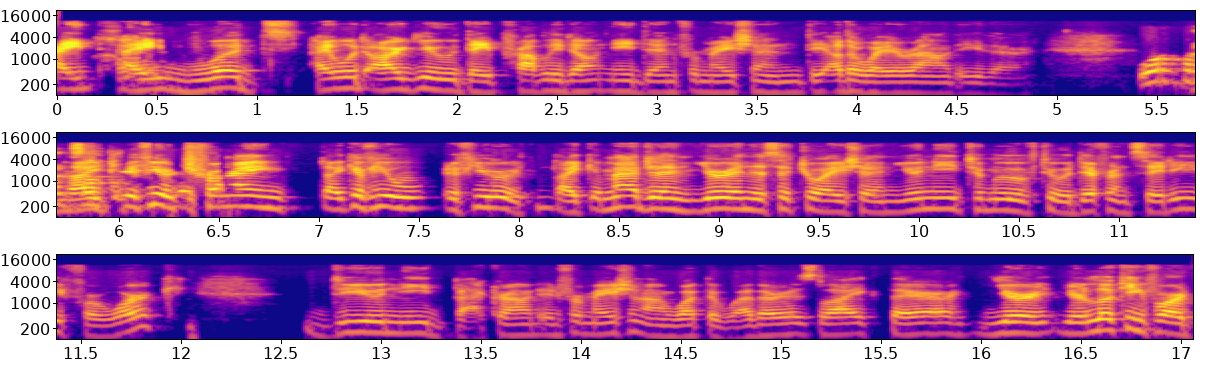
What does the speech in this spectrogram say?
I, I would I would argue they probably don't need the information the other way around either. Or for like example, if you're trying, like if you if you're like imagine you're in the situation you need to move to a different city for work. Do you need background information on what the weather is like there? You're you're looking for a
